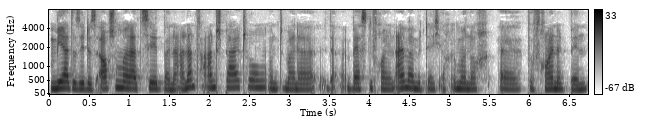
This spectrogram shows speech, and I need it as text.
mir hatte sie das auch schon mal erzählt bei einer anderen Veranstaltung und meiner besten Freundin Alma, mit der ich auch immer noch äh, befreundet bin,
